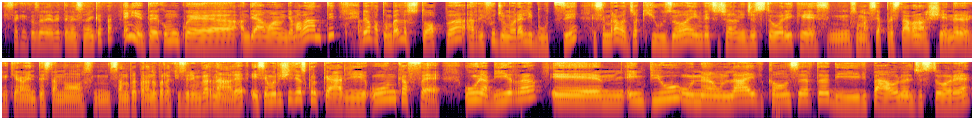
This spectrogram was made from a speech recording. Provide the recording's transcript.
Chissà che cosa le avete messo nel caffè. E niente, comunque eh, andiamo, andiamo avanti. Abbiamo fatto un bello stop al rifugio Morelli Buzzi, che sembrava già chiuso, e invece c'erano i gestori che insomma si apprestavano a scendere perché chiaramente stanno, stanno preparando per la chiusura invernale. E siamo riusciti a scroccargli un caffè, una birra e, e in più un, un live concert di, di Paolo, il gestore,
